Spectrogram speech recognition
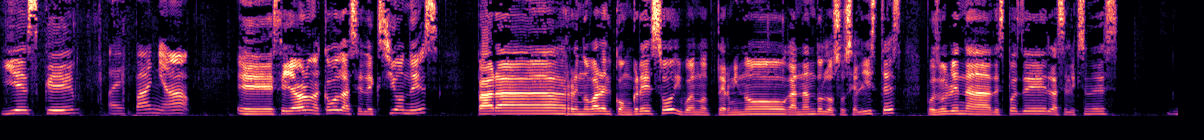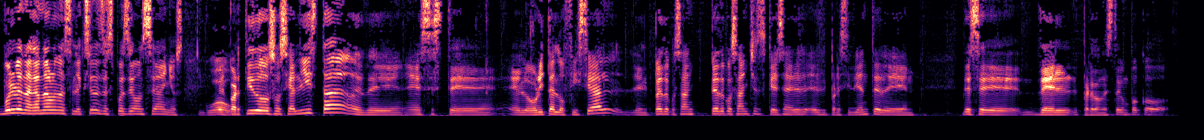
Y es que A España. eh, se llevaron a cabo las elecciones para renovar el Congreso y bueno, terminó ganando los socialistas, pues vuelven a, después de las elecciones, vuelven a ganar unas elecciones después de 11 años. Wow. El Partido Socialista eh, de- es este, el, ahorita el oficial, el Pedro, San- Pedro Sánchez, que es el, el presidente de, de ese, del, perdón, estoy un poco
